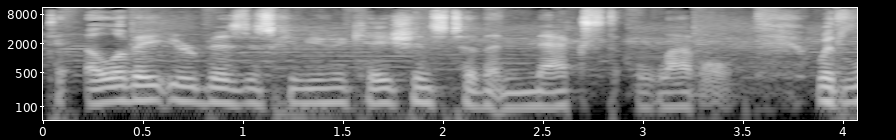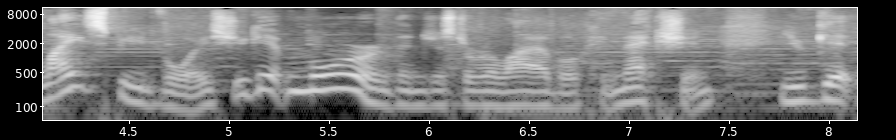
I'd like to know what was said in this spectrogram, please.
to elevate your business communications to the next level. With Lightspeed Voice, you get more than just a reliable connection. You get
